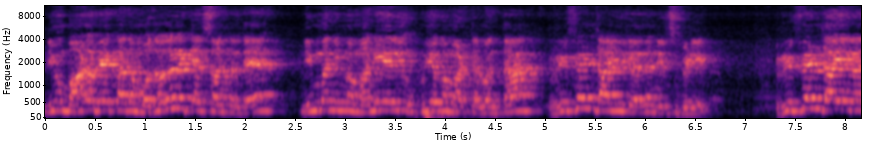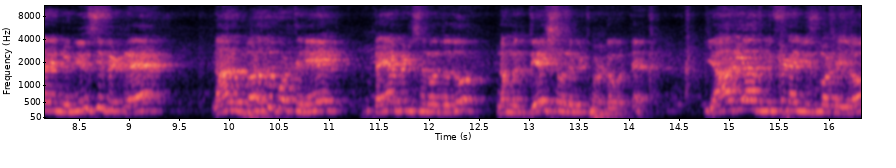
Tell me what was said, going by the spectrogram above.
ನೀವು ಮಾಡಬೇಕಾದ ಮೊದಲನೇ ಕೆಲಸ ಅಂತಂದ್ರೆ, ನಿಮ್ಮ ನಿಮ್ಮ ಮನೆಯಲ್ಲಿ ಉಪಯೋಗ ಮಾಡ್ತಾ ಇರುವಂತ ರಿಫೈನ್ಡ್ ಆಯಿಲ್ಗಳನ್ನ ನಿಲ್ಲಿಸಿಬಿಡಿ. ರಿಫೈನ್ಡ್ ಆಯಿಲ್ಗಳನ್ನ ನಿಲ್ಲಿಸಿಬಿಟ್ರೆ, ನಾನು ಬರೆದು ಕೊಡ್ತೀನಿ ಡಯಾಬಿಟಿಸ್ ಅನ್ನುವಂಥದ್ದು ನಮ್ಮ ದೇಶವನ್ನು ಬಿಟ್ಟು ಹೊರಟೋಗುತ್ತೆ. ಯಾರ್ಯಾರು ಆಯಿಲ್ ಯೂಸ್ ಮಾಡ್ತಾ ಇದ್ರೋ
